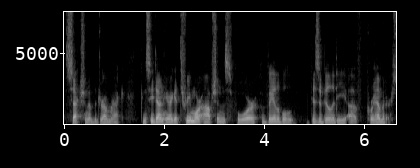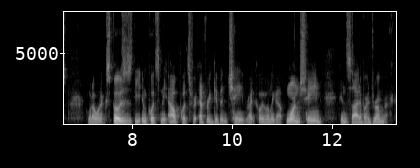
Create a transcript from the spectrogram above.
section of the drum rack, you can see down here I get three more options for available visibility of parameters. What I want to expose is the inputs and the outputs for every given chain. Right now we've only got one chain inside of our drum rack.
